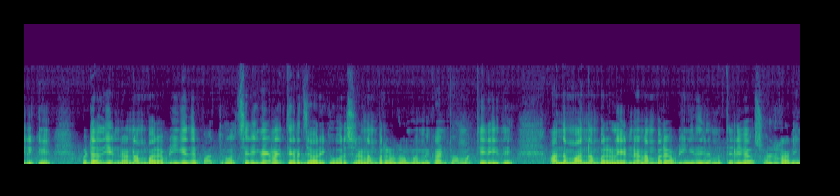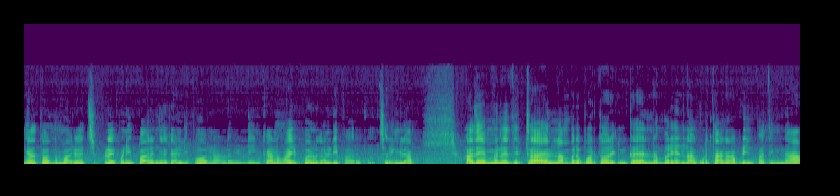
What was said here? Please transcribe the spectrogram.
இருக்குது பட் அது என்ன நம்பர் அப்படிங்கிறத பார்த்துருவோம். சரிங்களா? எனக்கு தெரிஞ்ச வரைக்கும் ஒரு சில நம்பர்கள் ரொம்பவே கன்ஃபார்மாக தெரியுது. அந்த மாதிரி நம்பர்கள் என்ன நம்பர் அப்படிங்கிறது நம்ம தெளிவாக சொல்கிறோம் நீங்கள் அதை தகுந்த மாதிரி வச்சு ப்ளே பண்ணி பாருங்கள் கண்டிப்பாக ஒரு நல்ல வின்னிங்க்கான வாய்ப்புகள் கண்டிப்பாக இருக்கும். சரிங்களா? அதே மாதிரி இது ட்ரையல் நம்பரை பொறுத்த வரைக்கும் ட்ரையல் நம்பர் என்ன கொடுத்தாங்க அப்படின்னு பார்த்தீங்கன்னா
